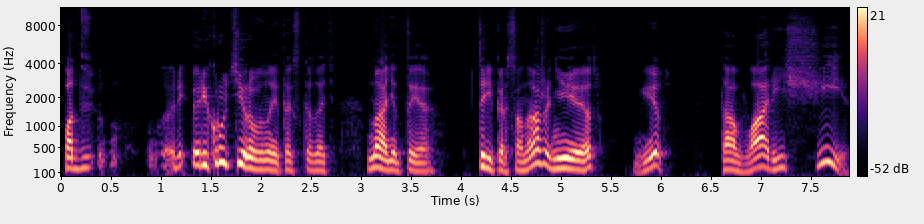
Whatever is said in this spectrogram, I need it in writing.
под рекрутированные так сказать нанятые три персонажа. Нет нет. Товарищи.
